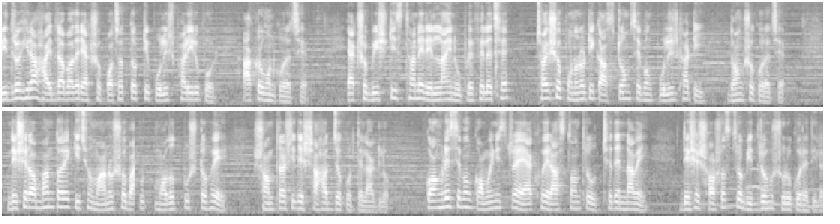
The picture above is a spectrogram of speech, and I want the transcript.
বিদ্রোহীরা হায়দ্রাবাদের একশো পঁচাত্তরটি পুলিশ ফাঁড়ির উপর আক্রমণ করেছে। একশো বিশটি স্থানে রেললাইন উপড়ে ফেলেছে, ছয়শো পনেরোটি কাস্টমস এবং পুলিশ ঘাঁটি ধ্বংস করেছে। দেশের অভ্যন্তরে কিছু মানুষও মদতপুষ্ট হয়ে সন্ত্রাসীদের সাহায্য করতে লাগল। কংগ্রেস এবং কমিউনিস্টরা এক হয়ে রাজতন্ত্র উচ্ছেদের নামে দেশে সশস্ত্র বিদ্রোহ শুরু করে দিল,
